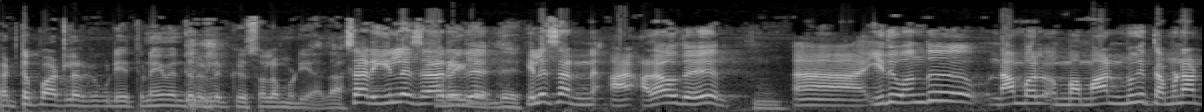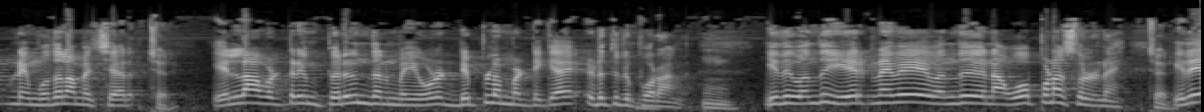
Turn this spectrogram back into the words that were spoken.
கட்டுப்பாட்டில் இருக்கக்கூடிய துணைவேந்தர்களுக்கு சொல்ல முடியாதா? சார் இல்ல சார் இது. இல்ல சார் அதாவது இது வந்து நம்ம மாண்புமிகு தமிழ்நாட்டுடைய முதலமைச்சர் சரி. எல்லாவற்றையும் பெருந்தன்மையோட டிப்ளமேட்டிக்காக எடுத்துட்டு போறாங்க. இது வந்து ஏற்கனவே வந்து நான் ஓப்பனாக சொல்லினேன். இதே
